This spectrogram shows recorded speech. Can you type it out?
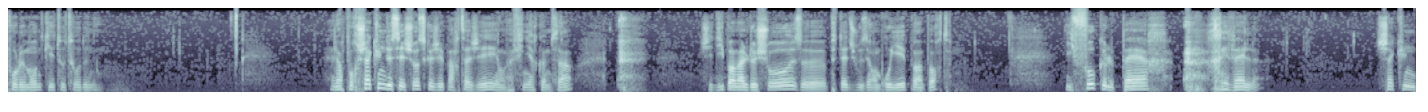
pour le monde qui est autour de nous. Alors pour chacune de ces choses que j'ai partagées, et on va finir comme ça, j'ai dit pas mal de choses, euh, peut-être je vous ai embrouillé, peu importe. Il faut que le Père révèle chacune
